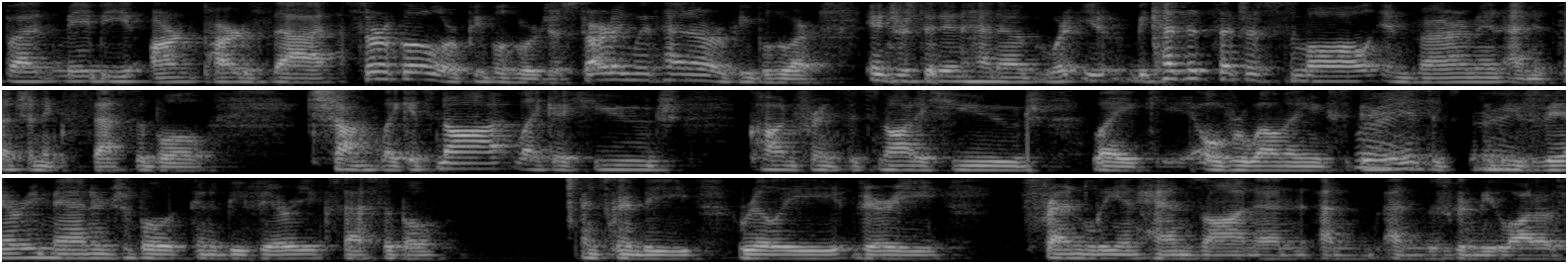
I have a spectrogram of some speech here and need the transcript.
but maybe aren't part of that circle or people who are just starting with henna or people who are interested in henna because it's such a small environment and it's such an accessible chunk like it's not like a huge conference it's not a huge like overwhelming experience right, it's going right. to be very manageable it's going to be very accessible it's going to be really very friendly and hands-on and, and and there's going to be a lot of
